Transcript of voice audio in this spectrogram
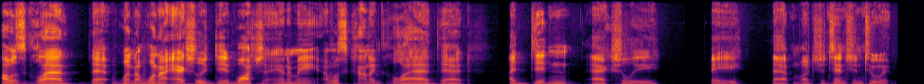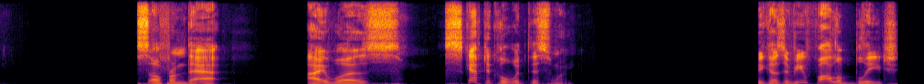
I was glad that when I, when I actually did watch the anime, I was kind of glad that I didn't actually pay that much attention to it. So from that, I was skeptical with this one. Because if you follow Bleach,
